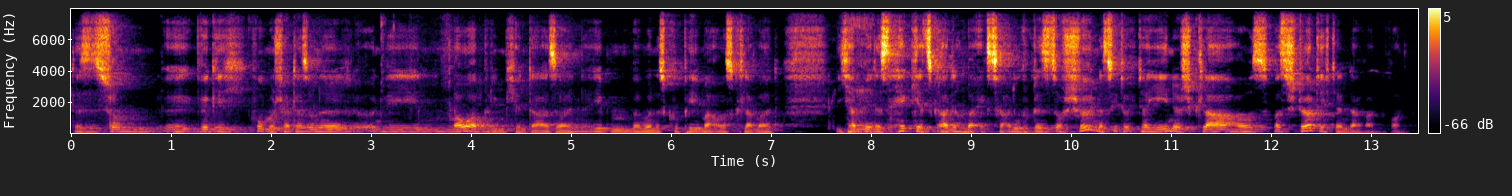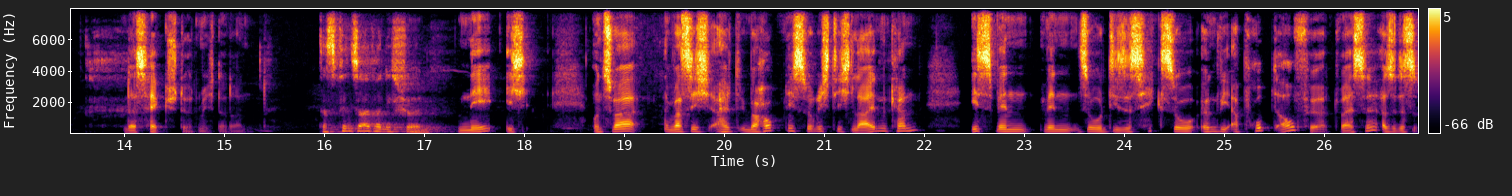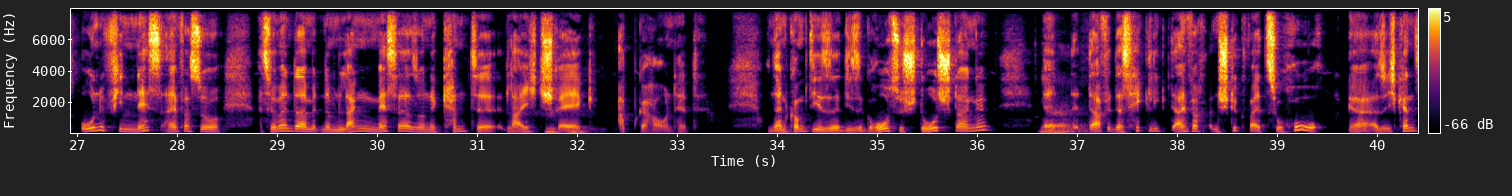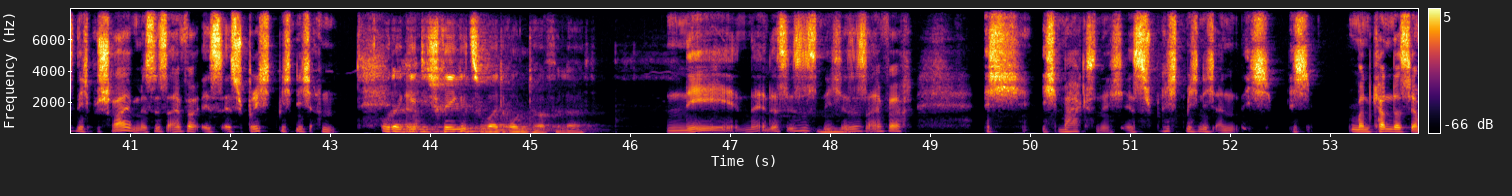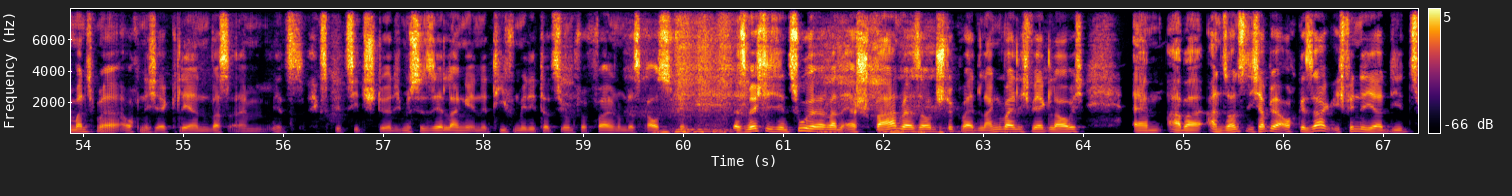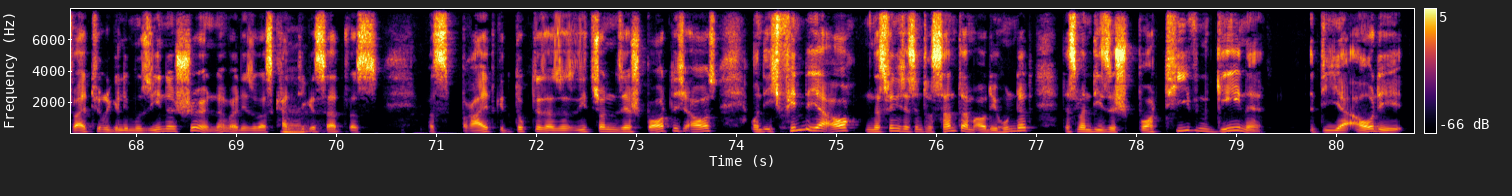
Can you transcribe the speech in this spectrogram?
Das ist schon äh, wirklich komisch. Hat da so eine irgendwie ein Mauerblümchen da sein, eben wenn man das Coupé mal ausklammert. Ich habe mir mhm. das Heck jetzt gerade noch mal extra angeguckt. Das ist doch schön, das sieht doch italienisch klar aus. Was stört dich denn daran, Ron? Das Heck stört mich daran. Das findest du einfach nicht schön. Nee, ich. Und zwar, was ich halt überhaupt nicht so richtig leiden kann, ist, wenn, wenn so dieses Heck so irgendwie abrupt aufhört, weißt du? Also das ist ohne Finesse einfach so, als wenn man da mit einem langen Messer so eine Kante leicht schräg mhm. abgehauen hätte. Und dann kommt diese, diese große Stoßstange. Äh, ja. Äh, dafür, das Heck liegt einfach ein Stück weit zu hoch. Ja, also ich kann es nicht beschreiben. Es ist einfach, es, es spricht mich nicht an. Oder geht ja. die Schräge zu weit runter vielleicht? Nee, nee, das ist es nicht. Mhm. Es ist einfach, ich, ich mag es nicht. Es spricht mich nicht an. Ich, ich, man kann das ja manchmal auch nicht erklären, was einem jetzt explizit stört. Ich müsste sehr lange in eine tiefen Meditation verfallen, um das rauszufinden. Das möchte ich den Zuhörern ersparen, weil es auch ein Stück weit langweilig wäre, glaube ich. Ähm, aber ansonsten, ich habe ja auch gesagt, ich finde ja die zweitürige Limousine schön, ne? weil die sowas Kantiges ja. hat, was, was breit geduckt ist. Also sieht schon sehr sportlich aus. Und ich finde ja auch, und das finde ich das Interessante am Audi 100, dass man diese sportiven Gene, die ja Audi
